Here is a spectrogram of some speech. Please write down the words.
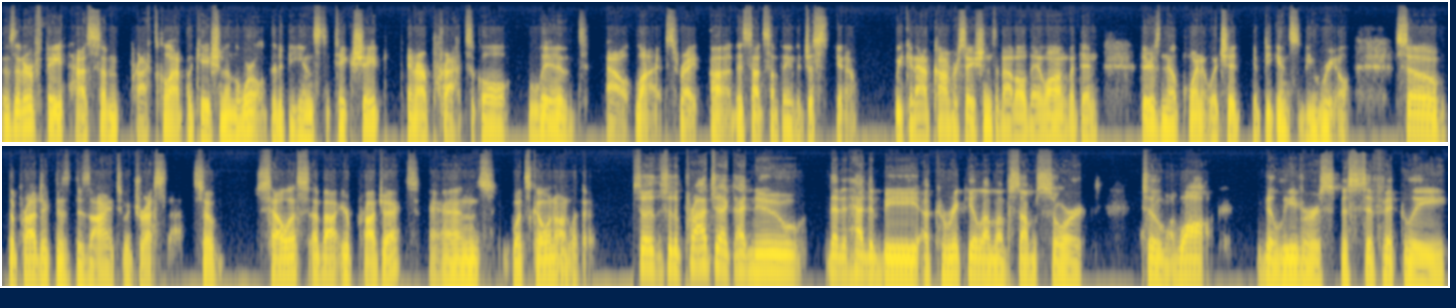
is that our faith has some practical application in the world, that it begins to take shape in our practical, lived out lives, right? Uh, it's not something that just, you know, we can have conversations about all day long, but then there's no point at which it, it begins to be real. So the project is designed to address that. So tell us about your project and what's going on with it. So, so the project, I knew that it had to be a curriculum of some sort to walk believers specifically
